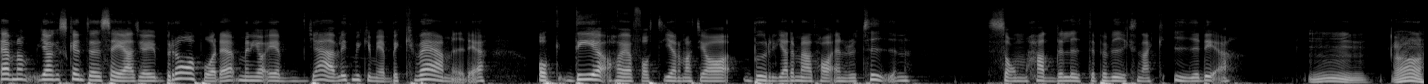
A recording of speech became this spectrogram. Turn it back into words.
även om jag ska inte säga att jag är bra på det, men jag är jävligt mycket mer bekväm i det. Och det har jag fått genom att jag började med att ha en rutin som hade lite publiksnack i det. Mm, ja.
